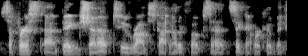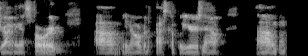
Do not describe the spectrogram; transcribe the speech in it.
So first, a uh, big shout out to Rob Scott and other folks at SIG Network who have been driving us forward, um, you know, over the past couple of years now. Um,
